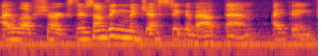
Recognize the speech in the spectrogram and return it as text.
I love sharks. There's something majestic about them. I think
